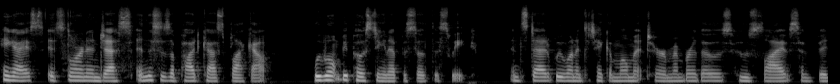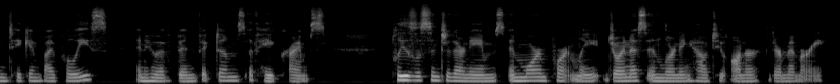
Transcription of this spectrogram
Hey guys, it's Lauren and Jess, and this is a podcast blackout. We won't be posting an episode this week. Instead, we wanted to take a moment to remember those whose lives have been taken by police and who have been victims of hate crimes. Please listen to their names and, more importantly, join us in learning how to honor their memory.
